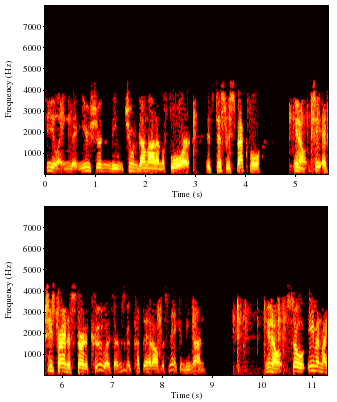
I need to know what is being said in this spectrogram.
feeling that you shouldn't be chewing gum out on the floor. It's disrespectful. You know, she, if she's trying to start a coup, I said, I'm just going to cut the head off a snake and be done you know, so even my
